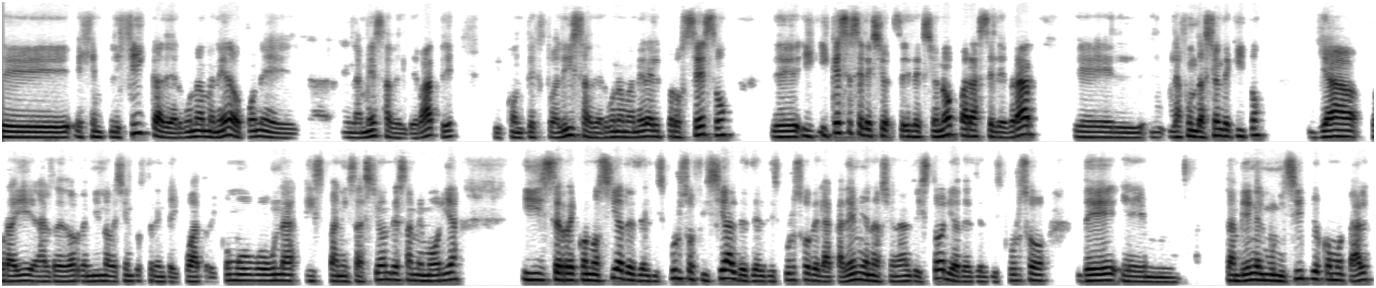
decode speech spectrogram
eh, ejemplifica de alguna manera o pone en la mesa del debate y contextualiza de alguna manera el proceso y, qué se seleccionó para celebrar la fundación de Quito ya por ahí alrededor de 1934 y cómo hubo una hispanización de esa memoria y se reconocía desde el discurso oficial, desde el discurso de la Academia Nacional de Historia, desde el discurso de em, también el municipio como tal,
